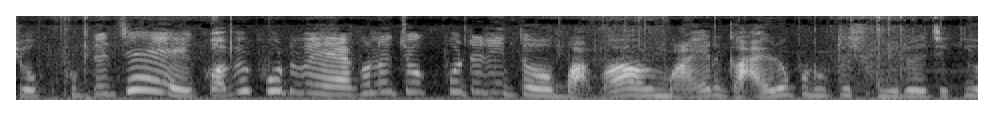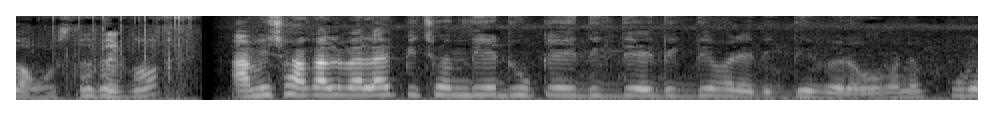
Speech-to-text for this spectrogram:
চোখ ফুটেছে? কবে ফুটবে? এখনও চোখ ফুটেনি তো। বাবা, ওর মায়ের গায়ের ওপর উঠে শুয়ে রয়েছে, কি অবস্থা দেখো। আমি সকালবেলায় পিছন দিয়ে ঢুকে এই দিক দিয়ে এদিক দিয়ে, এবার এদিক দিয়ে বেরোবো। মানে পুরো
